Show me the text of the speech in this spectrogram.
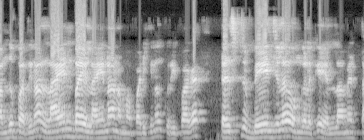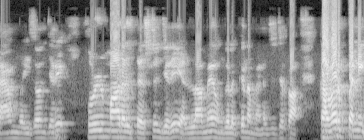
வந்து பார்த்தீங்கன்னா லைன் பை லைனாக நம்ம படிக்கணும். குறிப்பாக டெஸ்ட் பேஜில் உங்களுக்கு எல்லாமே டேம் வைஸும் சரி ஃபுல் மாடல் டெஸ்ட்டும் சரி எல்லாமே உங்களுக்கு நம்ம நினைச்சிருக்கோம் கவர் பண்ணி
